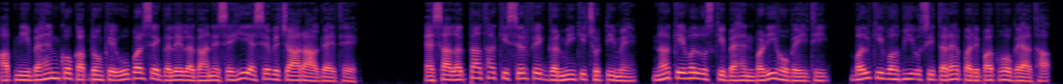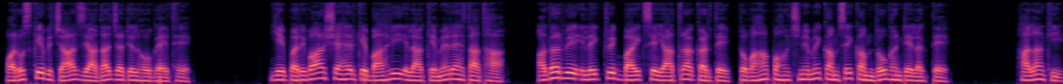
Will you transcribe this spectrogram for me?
अपनी बहन को कपड़ों के ऊपर से गले लगाने से ही ऐसे विचार आ गए थे। ऐसा लगता था कि सिर्फ़ एक गर्मी की छुट्टी में, न केवल उसकी बहन बड़ी हो गई थी, बल्कि वह भी उसी तरह परिपक्व हो गया था, और उसके विचार ज़्यादा जटिल हो गए थे। ये परिवार शहर के बाहरी इलाके में रहता था। अगर वे इलेक्ट्रिक बाइक से यात्रा करते तो वहाँ पहुँचने में कम से कम दो घंटे लगते। हालाँकि,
